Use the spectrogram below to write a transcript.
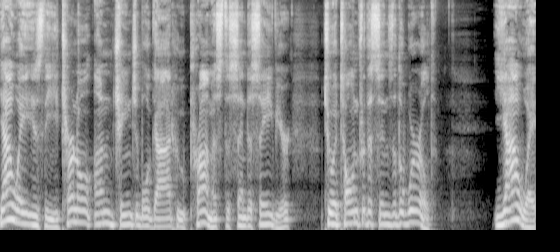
Yahweh is the eternal, unchangeable God who promised to send a Savior to atone for the sins of the world. Yahweh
